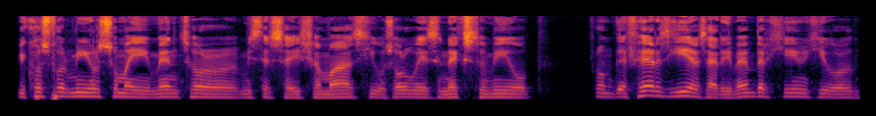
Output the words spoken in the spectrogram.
Because for me, also my mentor, Mr. Said Shammas, he was always next to me. From the first years, I remember him. He was,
